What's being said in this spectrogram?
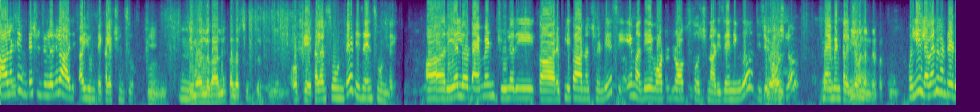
కావాలంటే ఇమిటేషన్ జ్యువెలరీలో అవి ఉంటాయి కలెక్షన్స్. కలర్స్ ఓకే కలర్స్ ఉంటాయి డిజైన్స్ ఉంటాయి. రియల్ డైమండ్ జ్యువెలరీ రెప్లికా అనొచ్చండి. సేమ్ అదే వాటర్ డ్రాప్స్తో వచ్చిన డిజైనింగ్ జిజే లో diamond collection. Only eleven hundred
